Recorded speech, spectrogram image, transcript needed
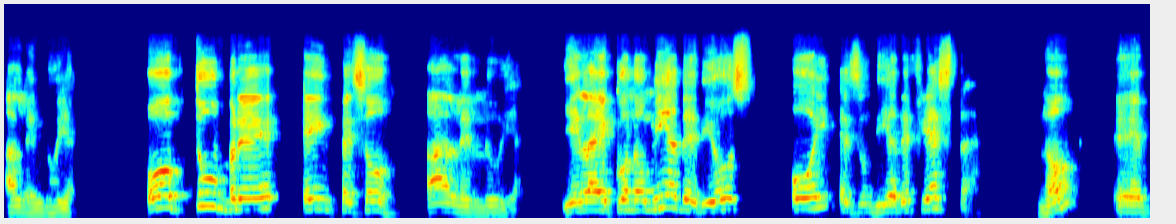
aleluya. Octubre empezó, aleluya. Y en la economía de Dios, hoy es un día de fiesta, ¿no? Eh,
